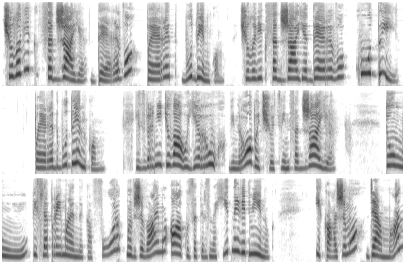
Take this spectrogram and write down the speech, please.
Чоловік саджає дерево перед будинком. Чоловік саджає дерево куди? Перед будинком. І зверніть увагу, є рух, він робить щось, він саджає. Тому після прийменника for ми вживаємо акузатив знахідний відмінок. І кажемо Der Mann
